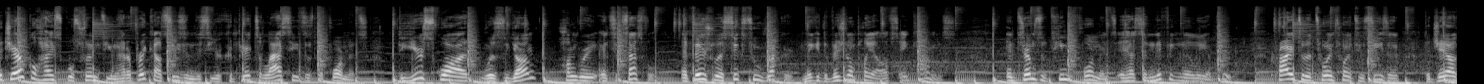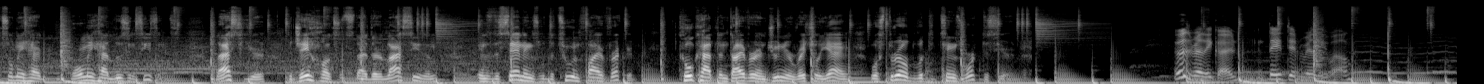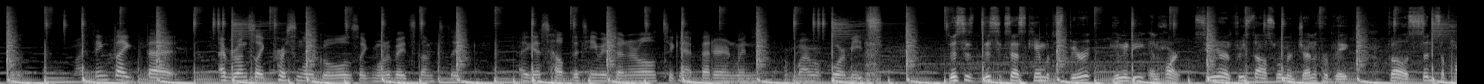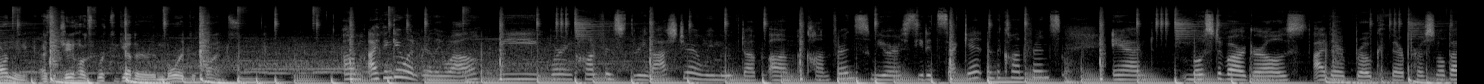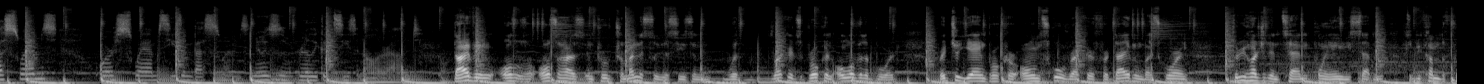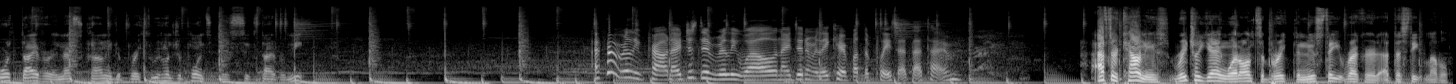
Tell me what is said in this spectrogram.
The Jericho High School swim team had a breakout season this year compared to last season's performance. The year's squad was young, hungry, and successful, and finished with a 6 2 record, making divisional playoffs and counties. In terms of team performance, it has significantly improved. Prior to the 2022 season, the Jayhawks only had only had losing seasons. Last year, the Jayhawks started their last season in the standings with a 2 5 record. Co-captain diver and junior Rachel Yang was thrilled with the team's work this year. It was really good. They did really well. I think like that everyone's like personal goals like motivates them to like I guess help the team in general to get better and win more, more meets. This is this success came with the spirit, unity, and heart. Senior and freestyle swimmer Jennifer Bake felt a sense of harmony as the Jayhawks worked together and lowered their times. Um, I think it went really well. We were in conference three last year and we moved up um, a conference. We were seated second in the conference, and most of our girls either broke their personal best swims or swam season best swims, and it was a really good season all around. Diving also, also has improved tremendously this season with records broken all over the board. Rachel Yang broke her own school record for diving by scoring 310.87 to become the fourth diver in Nassau County to break 300 points in a six diver meet. I felt really proud. I just did really well, and I didn't really care about the place at that time. After counties, Rachel Yang went on to break the new state record at the state level.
